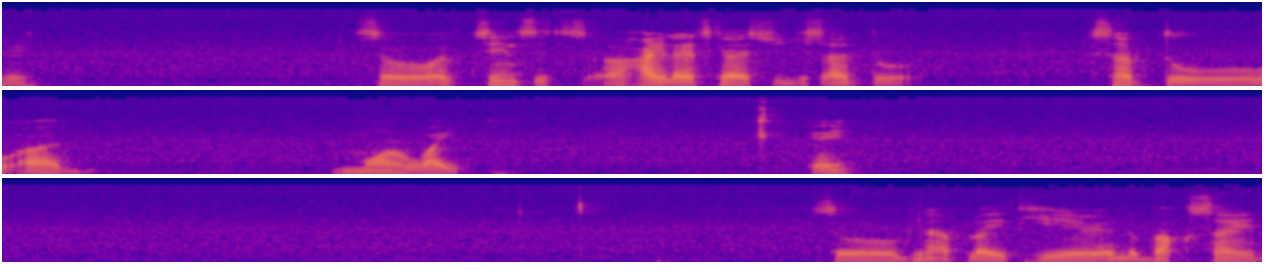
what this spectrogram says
okay so since it's uh, highlights guys you just add to just have to add more white. Okay. So gonna apply it here on the back side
